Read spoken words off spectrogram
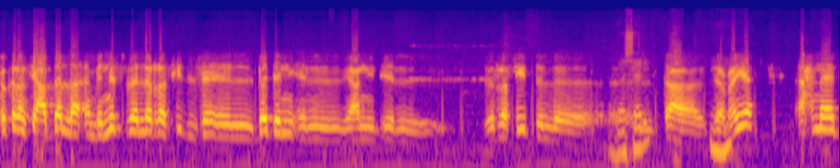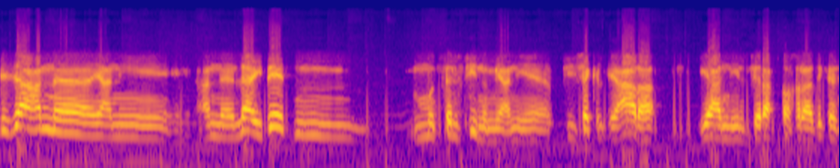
شكرا سي عبد الله بالنسبة للرصيد البدني يعني الرصيد البشري؟ بتاع الجمعية إحنا déjà عندنا يعني عندنا لاعبات متسلفينهم يعني في شكل إعارة يعني الفرق أخرى. هذيك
